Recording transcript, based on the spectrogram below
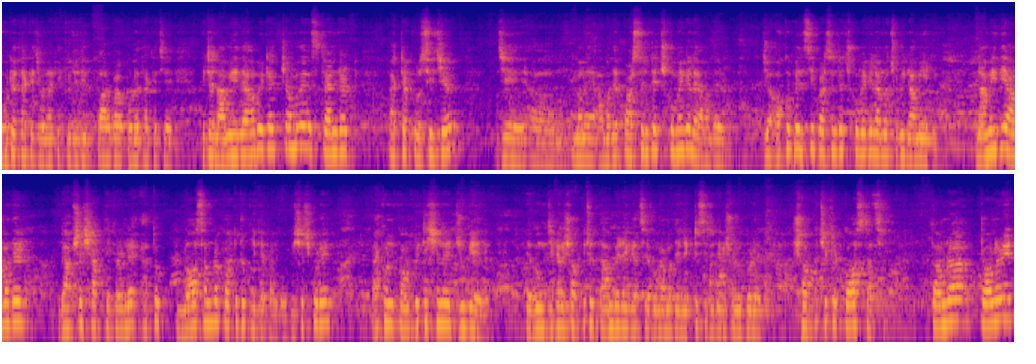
ঘটে থাকে যে ওনাকে কেউ যদি বারবার বলে থাকে যে এটা নামিয়ে দেওয়া হবে, এটা একটু আমাদের স্ট্যান্ডার্ড একটা প্রসিজার যে মানে আমাদের পার্সেন্টেজ কমে গেলে আমাদের যে অকুপেন্সি পার্সেন্টেজ কমে গেলে আমরা ছবি নামিয়ে দিই। নামিয়ে দিয়ে আমাদের ব্যবসার স্বার্থে, কারণ এত লস আমরা কতটুকু নিতে পারব? বিশেষ করে এখন কম্পিটিশনের যুগে এবং যেখানে সব কিছুর দাম বেড়ে গেছে এবং আমাদের ইলেকট্রিসিটি থেকে শুরু করে সব কিছু একটা কস্ট আছে। তো আমরা টলারেট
